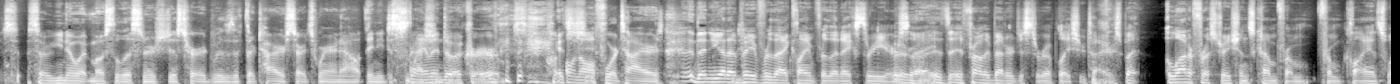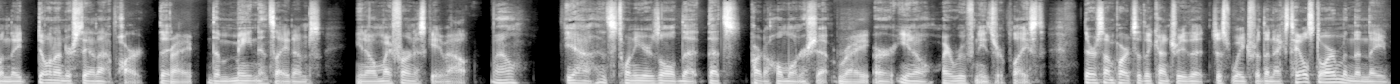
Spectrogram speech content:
So, so you know what most of the listeners just heard was if their tire starts wearing out, they need to Slam smash into into, a a curb curb. on all four tires. then you got to pay for that claim for the next three years. So Right. it's, it's probably better just to replace your tires. But a lot of frustrations come from from clients when they don't understand that part that Right. the maintenance items. You know, my furnace gave out. Well, yeah, it's 20 years old. That that's part of home ownership. Right. Or you know, my roof needs replaced. There are some parts of the country that just wait for the next hailstorm and then they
